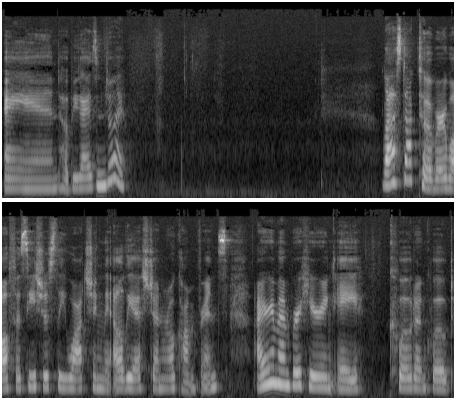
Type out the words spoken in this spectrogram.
and hope you guys enjoy. Last October, while facetiously watching the LDS General Conference, I remember hearing a quote unquote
